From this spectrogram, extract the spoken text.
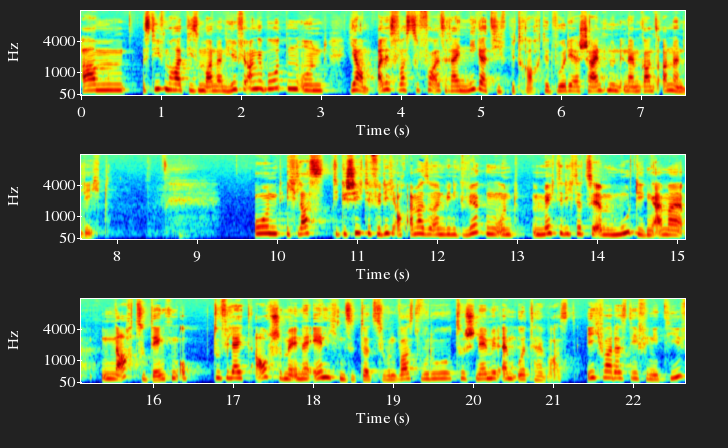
Ähm, Stephen hat diesem Mann dann Hilfe angeboten und ja, alles, was zuvor als rein negativ betrachtet wurde, erscheint nun in einem ganz anderen Licht. Und ich lasse die Geschichte für dich auch einmal so ein wenig wirken und möchte dich dazu ermutigen, einmal nachzudenken, ob du vielleicht auch schon mal in einer ähnlichen Situation warst, wo du zu schnell mit einem Urteil warst. Ich war das definitiv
